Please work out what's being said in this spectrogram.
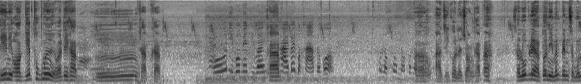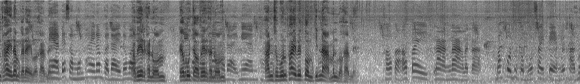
ตินี่ออกเก็บทุกมื้อว่าติครับ อืมครับครับ โอ้นี่บ่แม่นที่ว่าครับ ขายใบบักขามเหรอบ่คนละคนเนาะคนละอ้าควนอาจสิคนละช่องครับอะสรุปแล้วตัวนี้มันเป็นสมุนไพรนำก็ได้บ่ครับเนี่ยแม่นเป็นสมุนไพรน้ำก็ได้แต่ว่าเอาไปเฮ็ดขนม แต่หมูเจ้าไปเฮ็ดขนมก็ได้แม่นค่ะอันสมุนไพรไปต้มกินน้ำมันบ่ครับเนี่ย เขาก็เอาไปล้างล้างแล้วก็บางคนเพิ่นก็บดใส่แป้งเลยค่ะหนู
